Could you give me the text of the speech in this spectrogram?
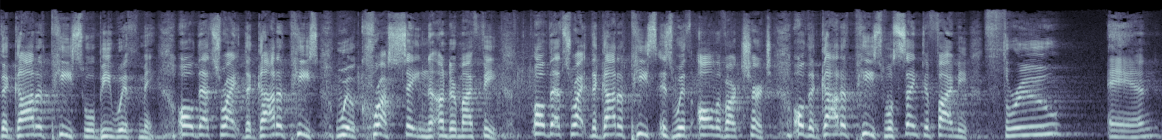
The God of peace will be with me. Oh, that's right. The God of peace will crush Satan under my feet. Oh, that's right. The God of peace is with all of our church. Oh, the God of peace will sanctify me through and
